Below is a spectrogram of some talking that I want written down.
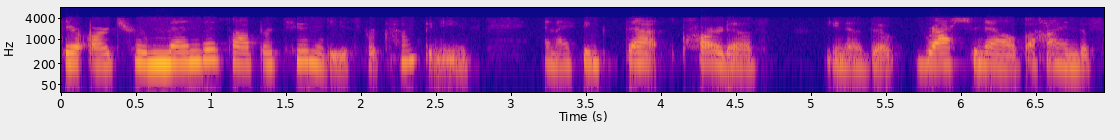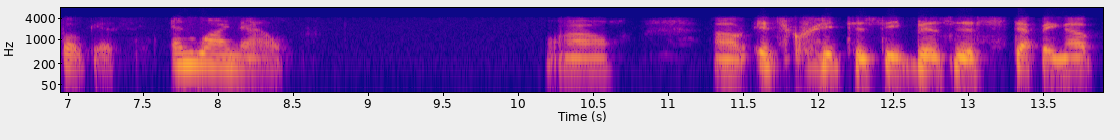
there are tremendous opportunities for companies, and I think that's part of you know the rationale behind the focus and why now. Wow. Uh, it's great to see business stepping up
